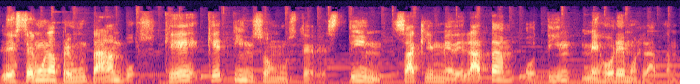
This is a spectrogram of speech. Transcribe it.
les tengo una pregunta a ambos. ¿Qué, qué team son ustedes? ¿Team Sáquenme de LATAM o Team Mejoremos LATAM?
